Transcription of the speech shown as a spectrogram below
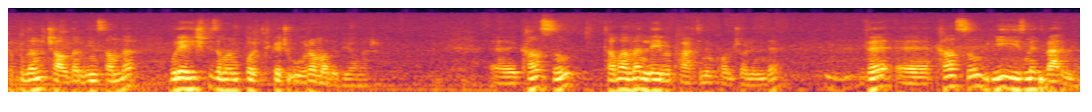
Kapılarını çaldan insanlar buraya hiçbir zaman bir politikacı uğramadı diyorlar. E, Council tamamen Labour Parti'nin kontrolünde ve e, Council iyi hizmet vermiyor.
